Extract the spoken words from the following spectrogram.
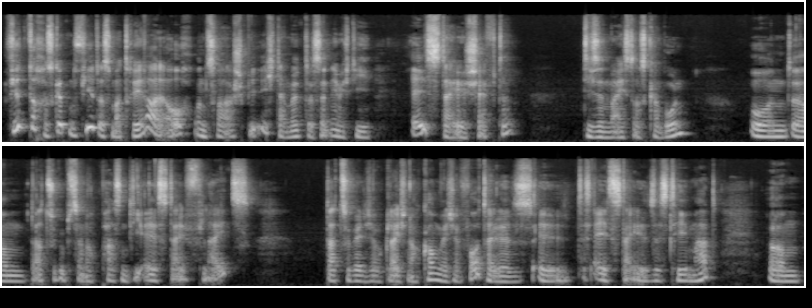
viert, doch, es gibt ein viertes Material auch, und zwar spiele ich damit, das sind nämlich die L-Style-Schäfte. Die sind meist aus Carbon. Und ähm, dazu gibt es dann noch passend die L-Style Flights. Dazu werde ich auch gleich noch kommen, welche Vorteile das L-Style-System hat. Ähm,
